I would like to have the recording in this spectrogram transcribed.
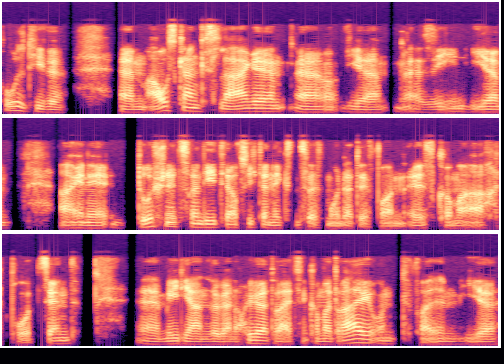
positive ähm, Ausgangslage. Äh, wir äh, sehen hier eine Durchschnittsrendite auf Sicht der nächsten zwölf Monate von 11,8 Prozent. Äh, Median sogar noch höher, 13,3 und vor allem hier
